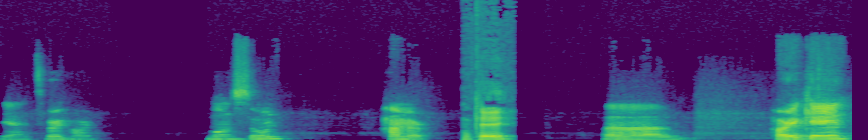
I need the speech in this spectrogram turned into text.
Yeah, it's very hard. Monsoon, hammer. Okay, Um, hurricane,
